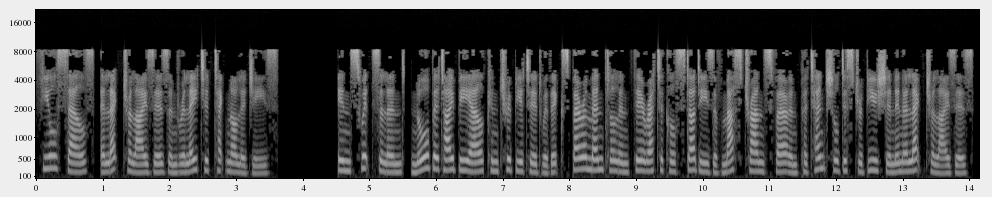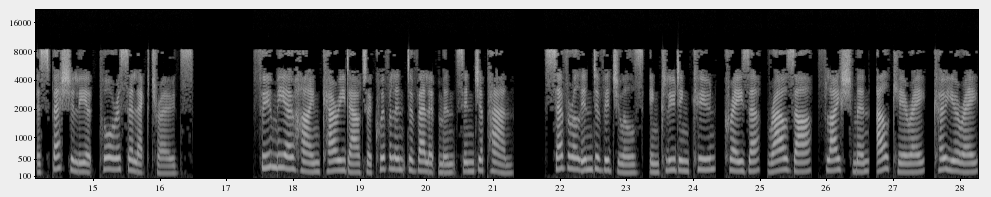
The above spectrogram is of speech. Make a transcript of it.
fuel cells, electrolyzers and related technologies. In Switzerland, Norbert IBL contributed with experimental and theoretical studies of mass transfer and potential distribution in electrolyzers, especially at porous electrodes. Fumio Hine carried out equivalent developments in Japan. Several individuals, including Kuhn, Kreysa, Rousar, Fleischmann, Alkire, Coeuret,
